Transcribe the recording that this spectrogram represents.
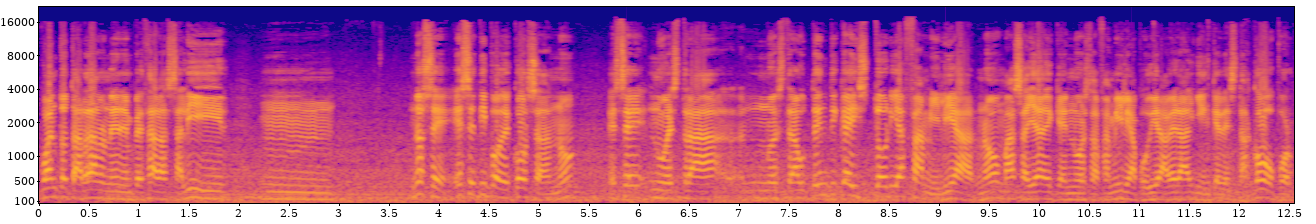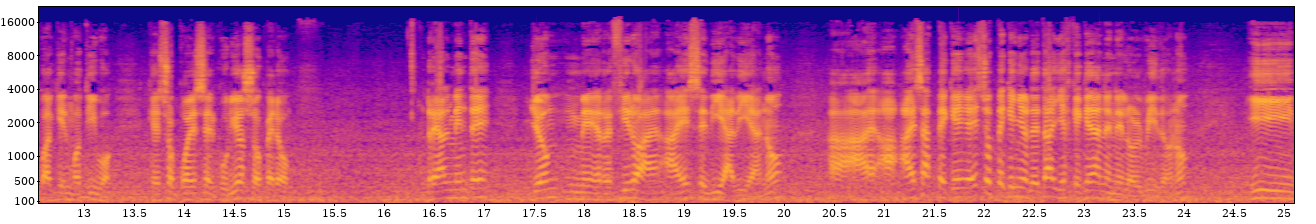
cuánto tardaron en empezar a salir, mm, no sé, ese tipo de cosas, ¿no? Ese, nuestra, nuestra auténtica historia familiar, ¿no? Más allá de que en nuestra familia pudiera haber alguien que destacó por cualquier motivo, que eso puede ser curioso, pero realmente yo me refiero a, ese día a día, ¿no? A, esos pequeños detalles que quedan en el olvido, ¿no? Y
